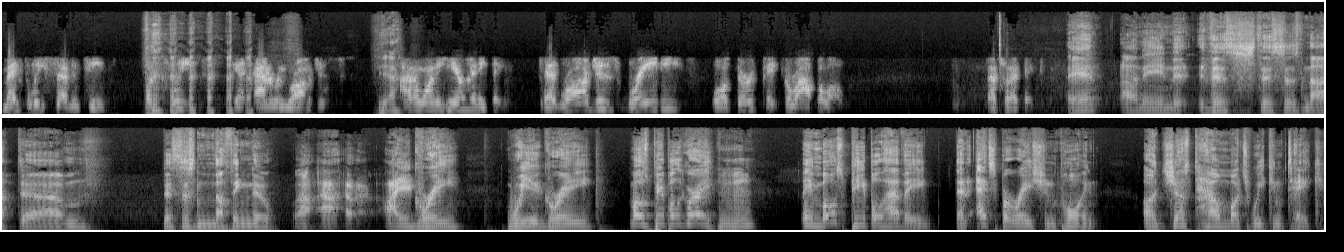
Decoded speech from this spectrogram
mentally 17, but please get Aaron Rodgers. Yeah. I don't want to hear anything. Get Rodgers, Brady, or third pick Garoppolo. That's what I think. And I mean, this this is not um, this is nothing new. I, I, I agree. We agree. Most people agree. Mm-hmm. I mean, most people have a an expiration point on just how much we can take.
